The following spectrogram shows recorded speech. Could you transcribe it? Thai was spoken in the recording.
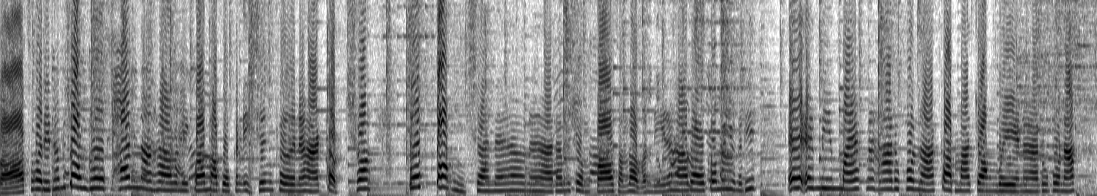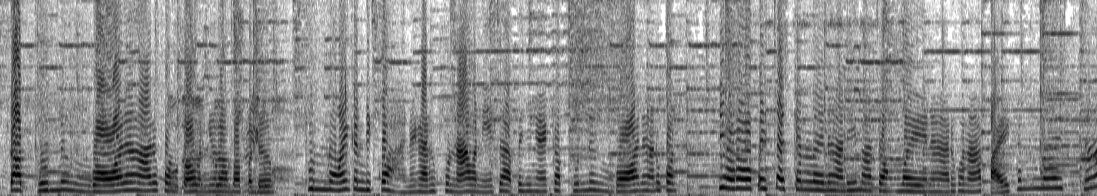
ก็สวัสดีท่านผู้ชมทุกท่านนะคะวันนี้ก็มาพบกันอีกเช่นเคยนะคะ กับช่องตุ๊บป่อง channel นะคะท่านผู้ชมก็สำหรับวันนี้นะคะ เราก็มาอยู่กันที่ AMB Max นะคะทุกคนนะกับ Mahjong Way นะคะทุกคนนะกับทุน 100 นะคะ ทุกคนก็วันนี้เรามาประเดิมทุนน้อยกันดีกว่านะคะ ทุกคนนะวันนี้จะเป็นยังไงกับทุน 100 นะคะ ทุกคนเดี๋ยวเราไปจัดกันเลยนะคะที่ Mahjong Wayนะคะ ทุกคนนะไปกันเลยจ้า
